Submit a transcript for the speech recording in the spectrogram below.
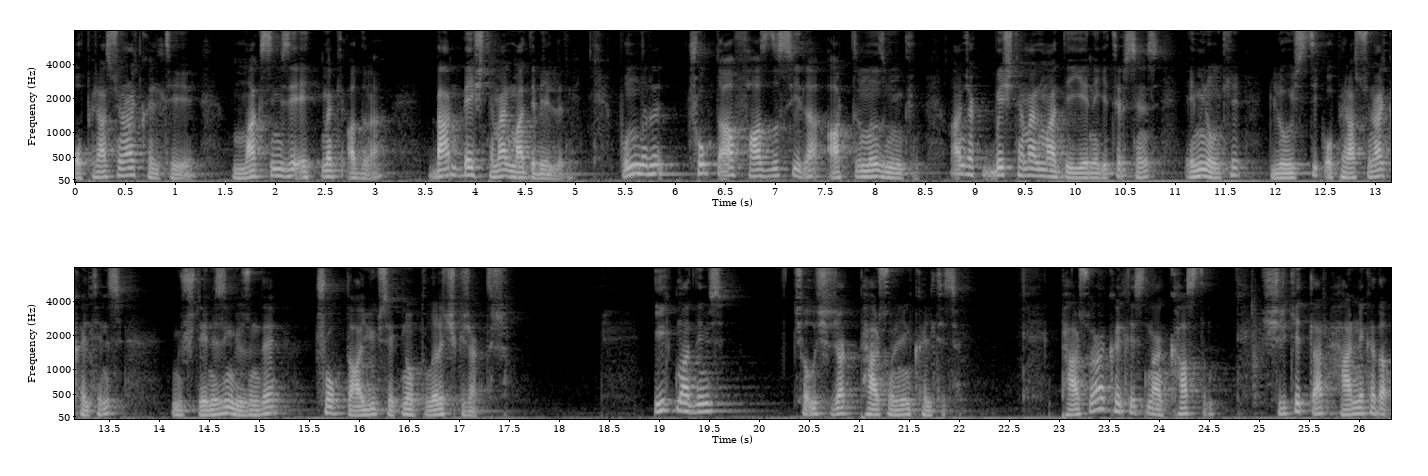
operasyonel kaliteyi maksimize etmek adına ben 5 temel madde belirledim. Bunları çok daha fazlasıyla arttırmanız mümkün. Ancak bu 5 temel maddeyi yerine getirirseniz emin olun ki lojistik operasyonel kaliteniz müşterinizin gözünde çok daha yüksek noktalara çıkacaktır. İlk maddemiz çalışacak personelin kalitesi. Personel kalitesinden kastım şirketler her ne kadar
